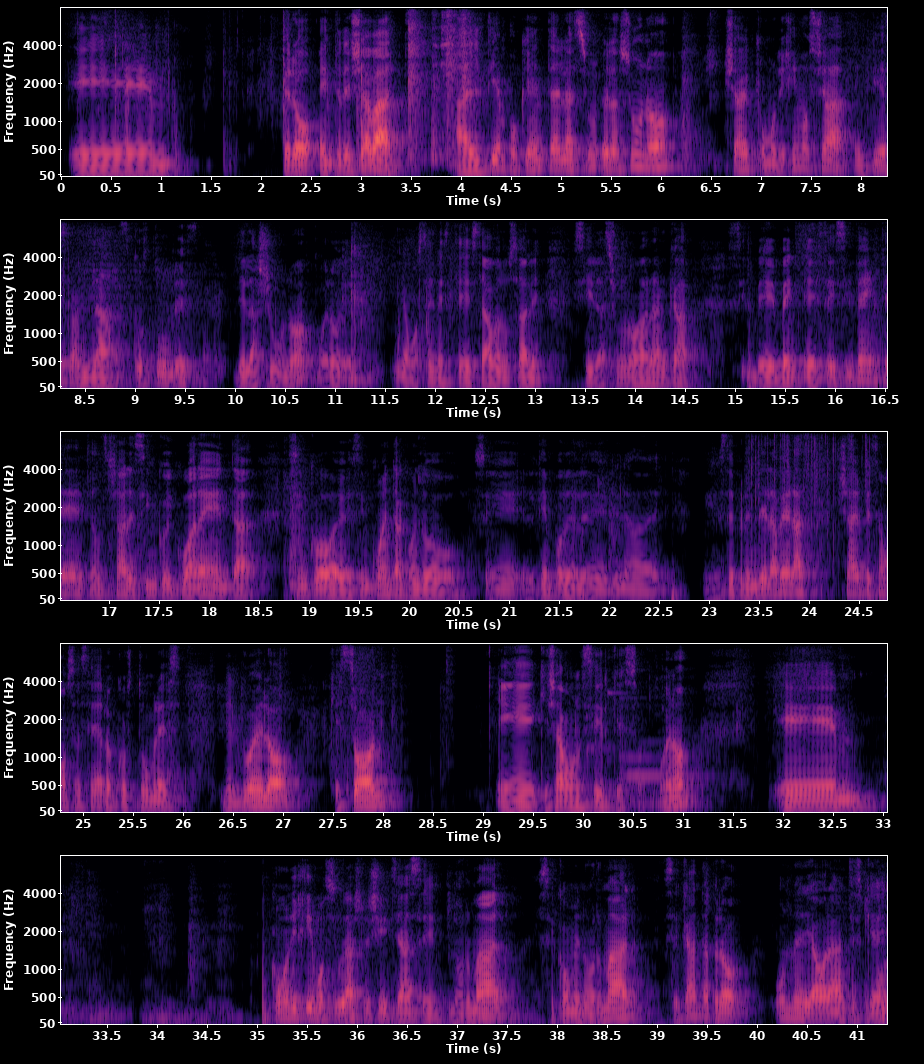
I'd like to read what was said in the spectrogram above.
eh, pero entre Shabbat al tiempo que entra el, asu- el ayuno, ya como dijimos, ya empiezan las costumbres del ayuno. Bueno, eh, digamos, en este sábado sale, si el ayuno arranca si- eh, 20, eh, 6 y 20, entonces ya de 5 y 40, 5, eh, 50, cuando se- el tiempo de, de la, eh, se prende las velas, ya empezamos a hacer las costumbres del duelo, que son, eh, que ya vamos a decir que son. Bueno, eh, como dijimos, Seudat Shlishit se hace normal, se come normal, se canta, pero un media hora antes que...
